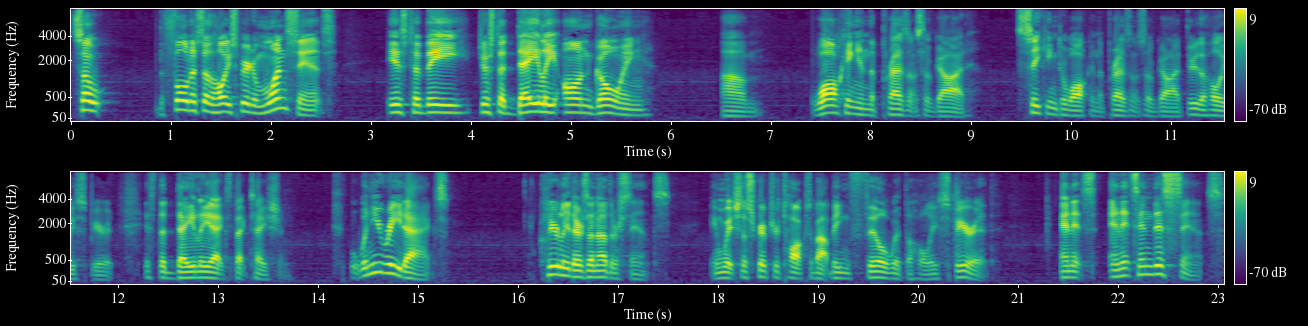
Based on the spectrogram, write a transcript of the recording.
So, the fullness of the Holy Spirit, in one sense, is to be just a daily, ongoing um, walking in the presence of God, seeking to walk in the presence of God through the Holy Spirit. It's the daily expectation. But when you read Acts, clearly there's another sense in which the scripture talks about being filled with the Holy Spirit. And it's, and it's in this sense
